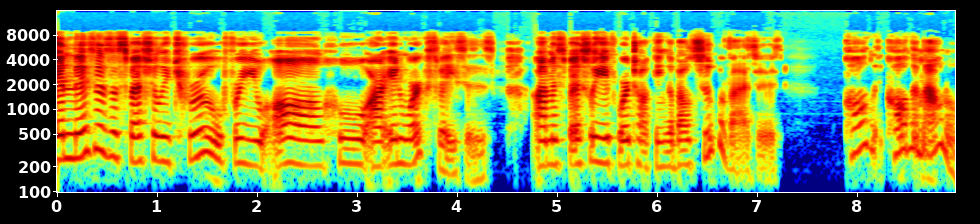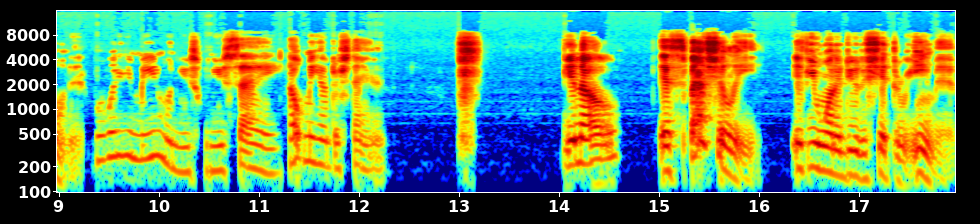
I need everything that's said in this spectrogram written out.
And this is especially true for you all who are in workspaces, um, especially if we're talking about supervisors. Call call them out on it. Well, what do you mean when you when you say, "Help me understand"? You know, especially if you want to do the shit through email.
